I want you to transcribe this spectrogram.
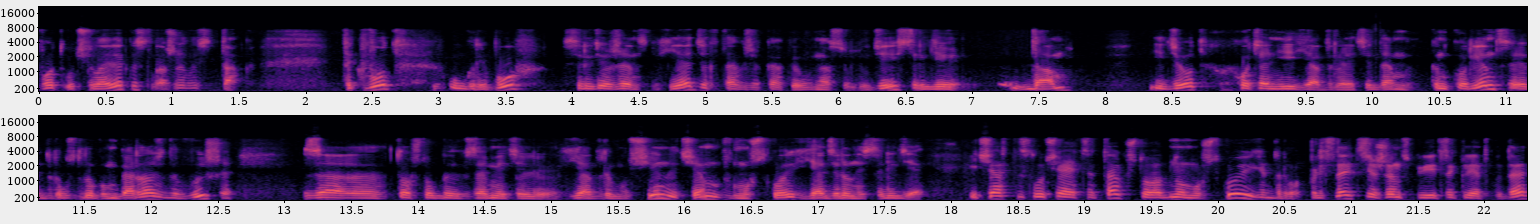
Вот у человека сложилось так. Так вот, у грибов среди женских ядер, так же, как и у нас у людей, среди дам идет, хоть они и ядра эти дамы, конкуренция друг с другом гораздо выше, за то, чтобы их заметили ядра мужчины, чем в мужской ядерной среде. И часто случается так, что одно мужское ядро, представьте себе женскую яйцеклетку, да,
